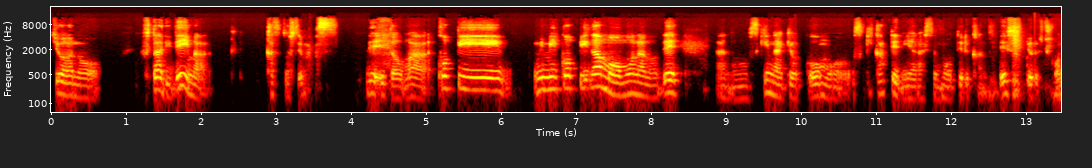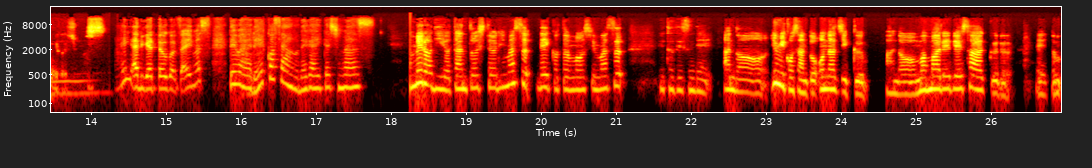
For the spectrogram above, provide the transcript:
一応あの、二人で今、活動してます。で、えっと、まあ、コピー、耳コピがもう主なので、あの、好きな曲をもう好き勝手にやらせてもらってる感じです。よろしくお願いします。はい、ありがとうございます。では、玲子さん、お願いいたします。メロディーを担当しております、レイコと申します。えっとですね、あの、由美子さんと同じく、あの、ママレレサークル、えっと、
